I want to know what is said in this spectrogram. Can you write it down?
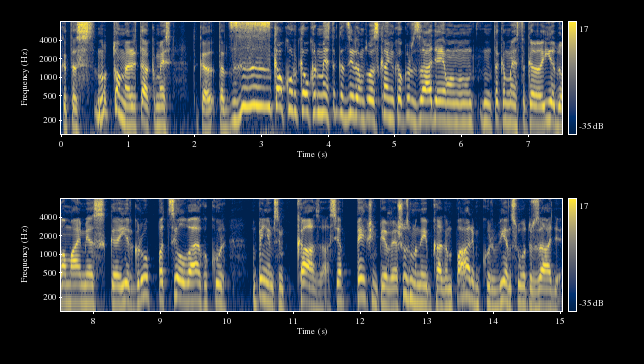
ka tas nu, tomēr ir tā, ka mēs. Tā kā, tad zzz, kaut kur, kaut kur mēs dzirdam to skaņu, kaut kur zāģējam, un, un, un tā, mēs iedomājamies, ka ir grupa cilvēku, kuriem nu, pieņemsim, kāzās, ja pēkšņi pievērš uzmanību kādam pārim, kur viens otru zāģē.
